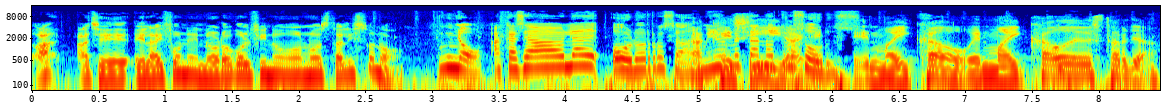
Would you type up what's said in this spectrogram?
Ah, ah, ¿el iPhone en oro golfi no, no está listo? No. No, acá se habla de oro rosado. A ¿A mí no me que metan sí? otros A- oros. En Maicao, en Maicao debe estar ya.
